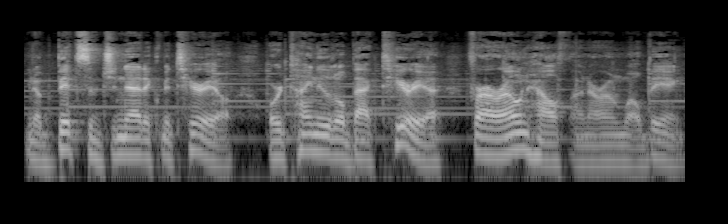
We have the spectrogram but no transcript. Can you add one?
you know, bits of genetic material or tiny little bacteria for our own health and our own well being.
